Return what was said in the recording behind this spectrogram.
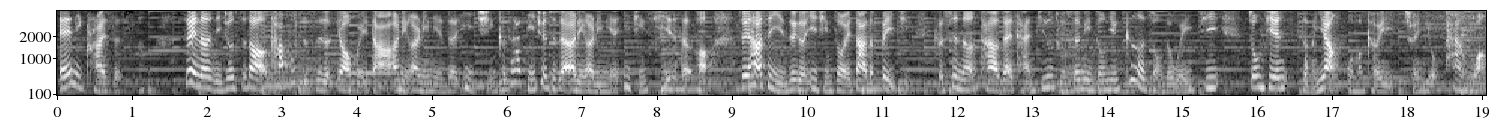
Any Crisis》。所以呢，你就知道它不只是要回答二零二零年的疫情，可是它的确是在二零二零年疫情写的哈。所以它是以这个疫情作为大的背景，可是呢，他要在谈基督徒生命中间各种的危机中间怎么样，我们可以存有盼望。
